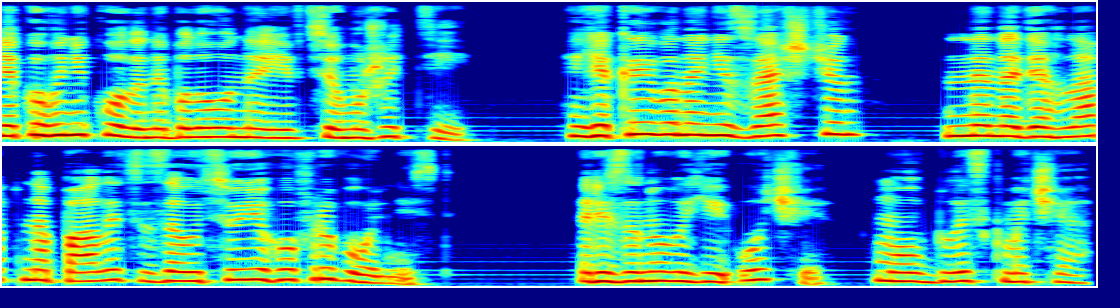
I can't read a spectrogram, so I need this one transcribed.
якого ніколи не було у неї в цьому житті, який вона ні за що не надягла б на палець за оцю його фривольність, різануло їй очі, мов блиск меча.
